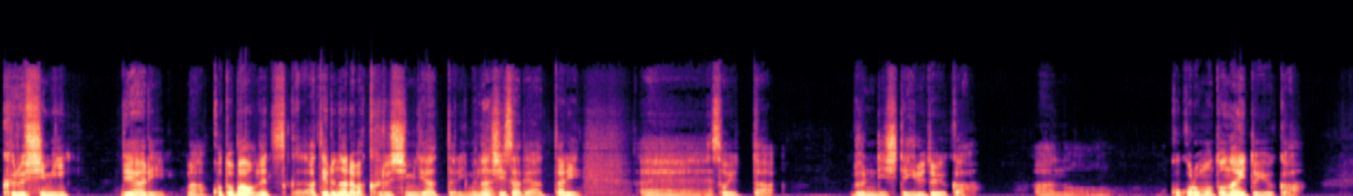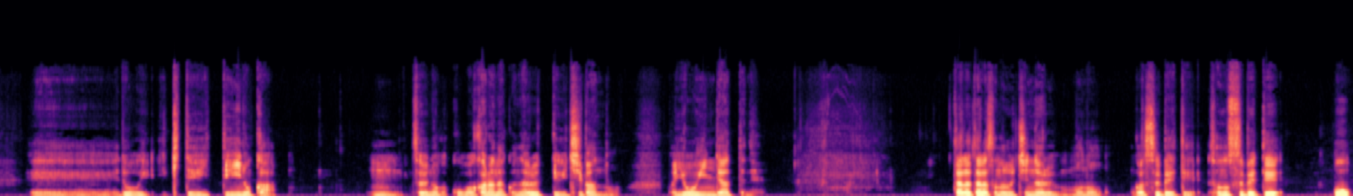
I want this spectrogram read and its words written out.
苦しみであり、まあ言葉をね、当てるならば苦しみであったり、虚しさであったり、えーそういった分離しているというか、あの、心もとないというか、えーどう生きていっていいのか、うん、そういうのがこう分からなくなるっていう一番の要因であってね。ただただその内なるものが全て、その全てを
